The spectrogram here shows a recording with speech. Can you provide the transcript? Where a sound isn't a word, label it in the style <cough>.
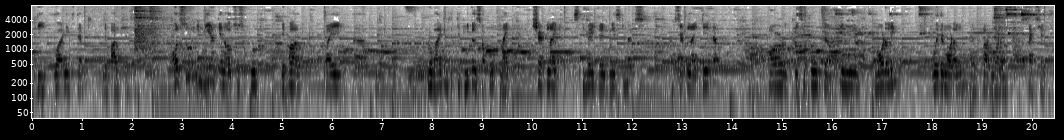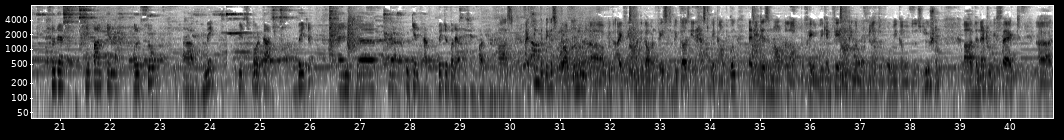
the warnings that Nepal can. Also India can also support Nepal by uh, providing the technical support like satellite estimate rainfall estimates, uh, satellite data, uh, or the support in modeling, weather modeling and flood modeling, etc. So that Nepal can also make its forecast better and uh, we can have better collaboration for Fast. I think the biggest problem uh, with I think that the government faces because it has to be accountable that it is not allowed to fail. We can fail a number of times before we come up with a solution. Uh, the network effect,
